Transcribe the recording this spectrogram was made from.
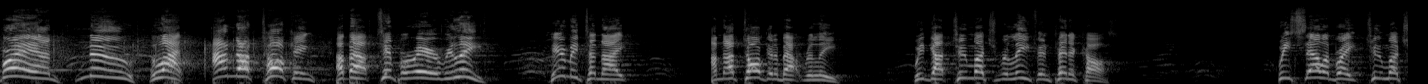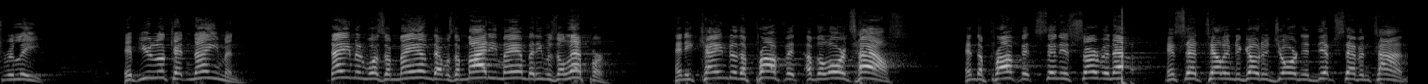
brand new life. I'm not talking about temporary relief. Hear me tonight. I'm not talking about relief. We've got too much relief in Pentecost. We celebrate too much relief. If you look at Naaman, Naaman was a man that was a mighty man, but he was a leper. And he came to the prophet of the Lord's house. And the prophet sent his servant out and said, Tell him to go to Jordan and dip seven times.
